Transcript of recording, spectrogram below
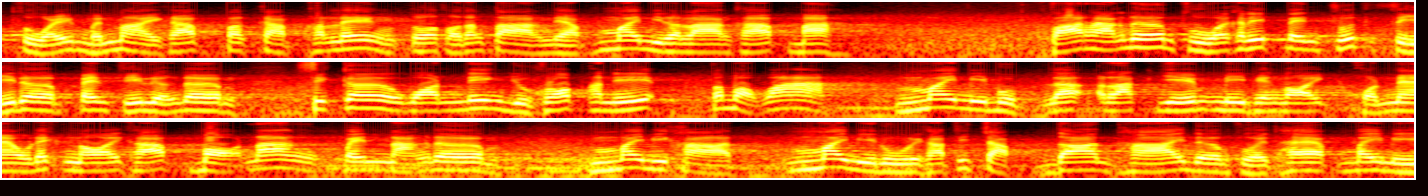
ตรสวยเหมือนใหม่ครับ ประกับคันเร่งตัวอักษรต่างๆ เนี่ยไม่มีเรือรางครับมาฝาถังเดิมสวยคันนี้เป็นชุดสีเดิมเป็นสีเหลืองเดิมสติกเกอร์วอร์นิ่งอยู่ครบคันนี้ ต้องบอกว่าไม่มีบุบและรักยิ้ม มีเพียงรอยขนแมวเล็กน้อยครับ เบาะนั่งเป็นหนังเดิม ไม่มีขาดไม่มีรูเลยครับ ที่จับด้านท้ายเดิมสวยแทบไม่มี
